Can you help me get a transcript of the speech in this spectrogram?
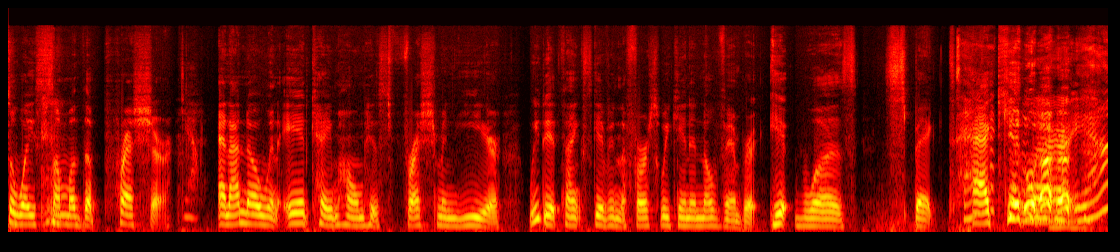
away some of the pressure. Yeah. And I know when Ed came home his freshman year, we did Thanksgiving the first weekend in November. It was spectacular. Spectacular, yeah.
